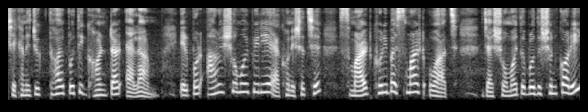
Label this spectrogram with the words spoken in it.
সেখানে যুক্ত হয় প্রতি ঘণ্টার অ্যালার্ম। এরপর আরও সময় পেরিয়ে এখন এসেছে স্মার্ট ঘড়ি বা স্মার্ট ওয়াচ, যা সময় তো প্রদর্শন করেই,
